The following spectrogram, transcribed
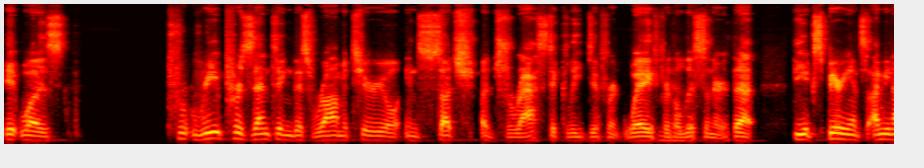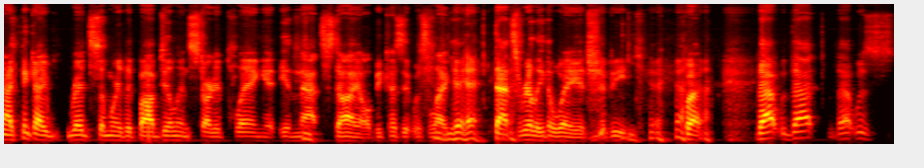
it was representing this raw material in such a drastically different way for the listener that the experience i mean i think i read somewhere that bob dylan started playing it in that style because it was like yeah. that's really the way it should be yeah. but that that that was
